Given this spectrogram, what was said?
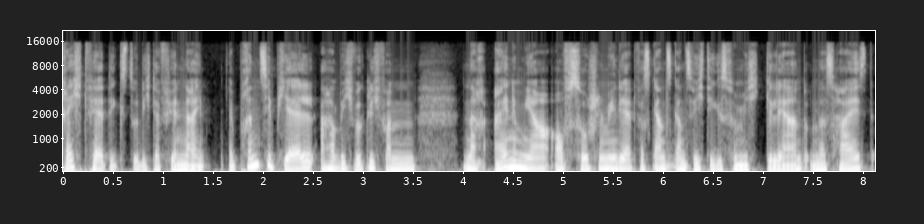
rechtfertigst du dich dafür? Nein. Prinzipiell habe ich wirklich von nach einem Jahr auf Social Media etwas ganz, ganz Wichtiges für mich gelernt und das heißt,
